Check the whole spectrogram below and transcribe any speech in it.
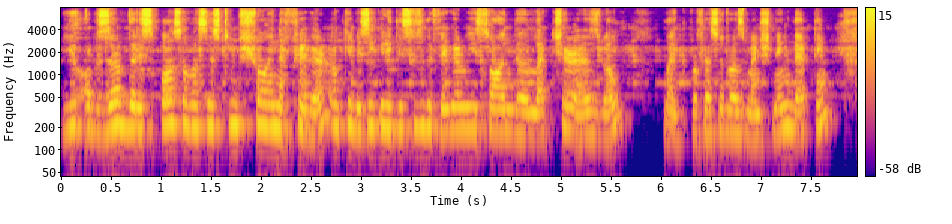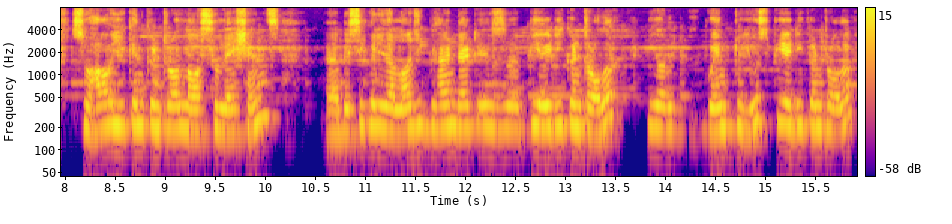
You observe the response of a system shown in a figure. Okay, basically this is the figure we saw in the lecture as well, like professor was mentioning that thing. So how you can control the oscillations. Uh, basically the logic behind that is PID controller you are going to use PID controller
